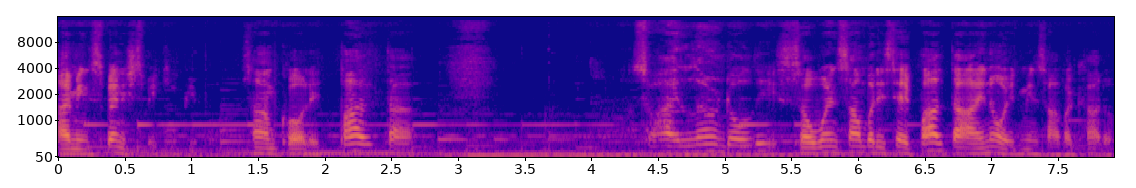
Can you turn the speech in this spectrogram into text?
I mean Spanish speaking people. Some call it palta. So I learned all this. So when somebody say palta, I know it means avocado.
